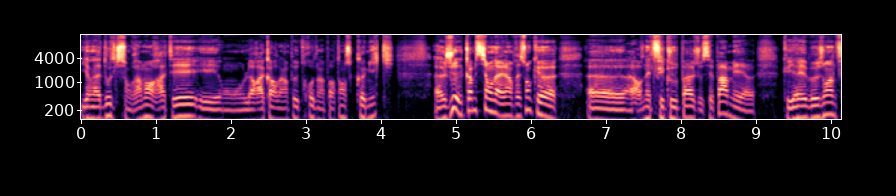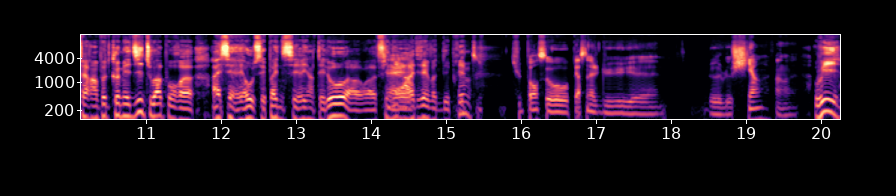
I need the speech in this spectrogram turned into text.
Il y en a d'autres qui sont vraiment ratés et on leur accorde un peu trop d'importance comique. Euh, je- comme si on avait l'impression que, euh, alors Netflix ou pas, je sais pas, mais euh, qu'il y avait besoin de faire un peu de comédie, tu vois, pour. Euh, ah, c'est oh, c'est pas une série intello. euh, on va finir, arrêtez votre déprime. Tu, tu penses au personnage du, euh, le, le chien. Oui,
